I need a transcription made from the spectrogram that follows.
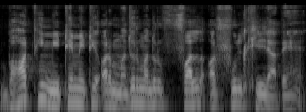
बहुत ही मीठे मीठे और मधुर मधुर फल और फूल खिल जाते हैं।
